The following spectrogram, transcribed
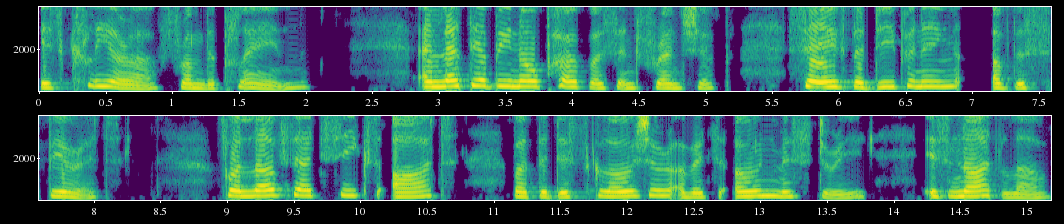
is clearer from the plain. And let there be no purpose in friendship save the deepening of the spirit. For love that seeks aught but the disclosure of its own mystery is not love,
